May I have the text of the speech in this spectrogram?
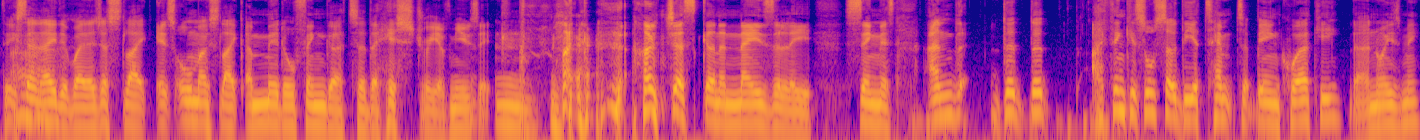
To the extent they did, where they're just like it's almost like a middle finger to the history of music. Mm. like, I'm just gonna nasally sing this, and the, the the I think it's also the attempt at being quirky that annoys me.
